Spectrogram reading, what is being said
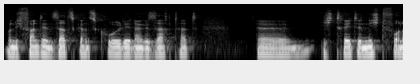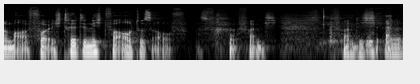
Und ich fand den Satz ganz cool, den er gesagt hat, äh, ich trete nicht vor einem vor, ich trete nicht vor Autos auf. Das fand ich, fand ich äh,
